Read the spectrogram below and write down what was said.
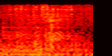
Mm.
